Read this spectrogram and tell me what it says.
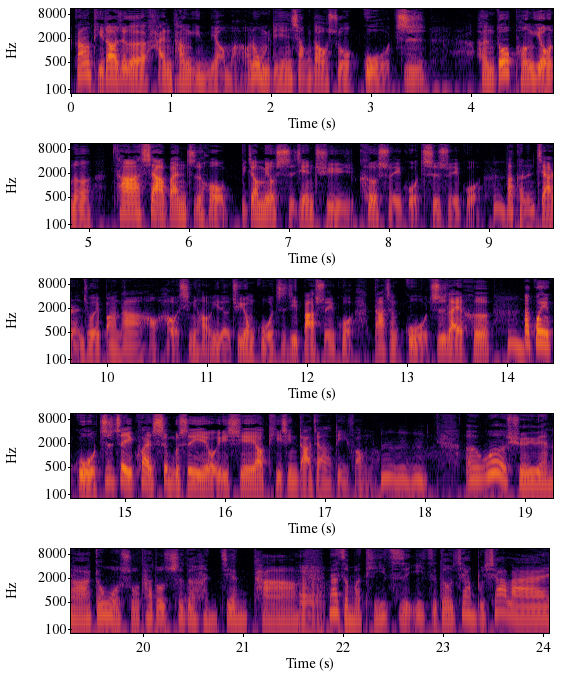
刚刚提到这个含糖饮料嘛，那我们联想到说果汁。很多朋友呢，他下班之后比较没有时间去嗑水果、吃水果，那可能家人就会帮他好好心好意的去用果汁机把水果打成果汁来喝。那关于果汁这一块，是不是也有一些要提醒大家的地方呢？嗯嗯嗯，呃，我有学员啊跟我说，他都吃的很健康，嗯，那怎么体脂一直都降不下来？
